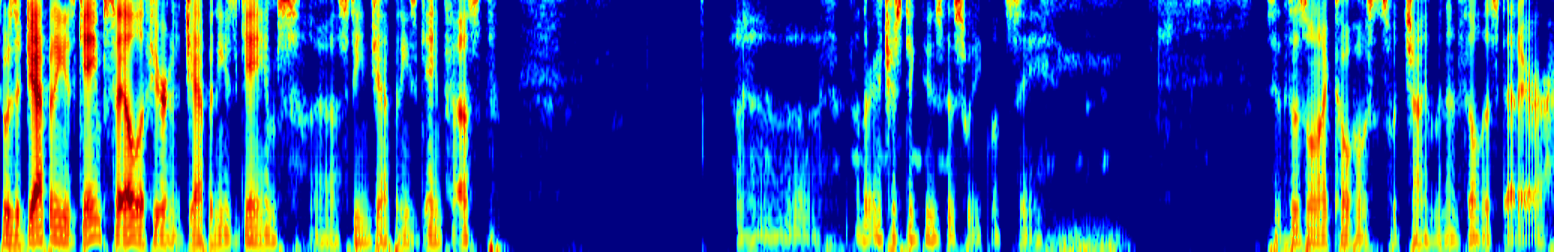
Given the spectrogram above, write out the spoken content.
There was a Japanese game sale if you're into Japanese games, uh, Steam Japanese Game Fest. Uh, other interesting news this week. Let's see. See, this is when my co hosts would chime in and fill this dead air.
